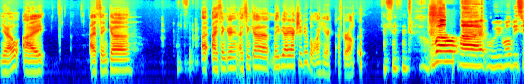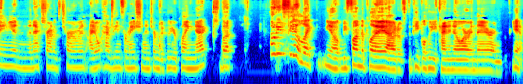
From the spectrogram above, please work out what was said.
you know I I think uh I, I think uh, I think uh maybe I actually do belong here after all. well, uh, we will be seeing you in the next round of the tournament. I don't have the information in terms of who you're playing next, but how do you feel like you know it'd be fun to play out of the people who you kind of know are in there, and yeah,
